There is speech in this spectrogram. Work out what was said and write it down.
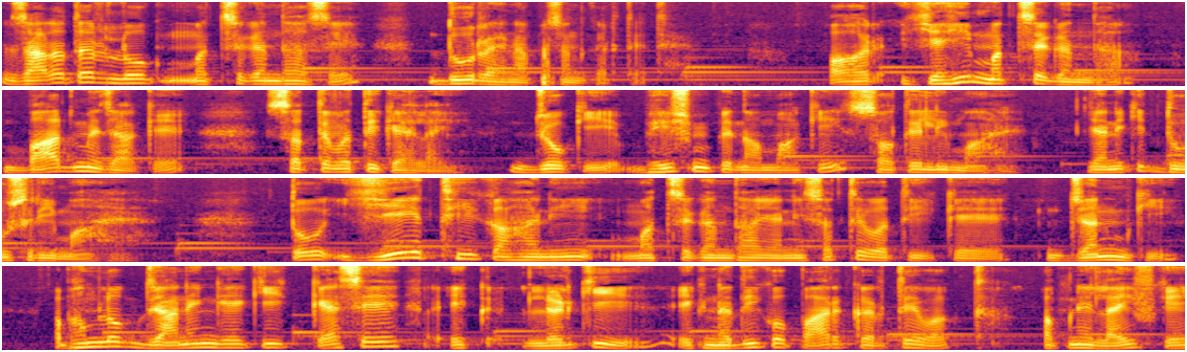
ज़्यादातर लोग मत्स्यगंधा से दूर रहना पसंद करते थे। और यही मत्स्यगंधा बाद में जाके सत्यवती कहलाई, जो कि भीष्म पितामह की सौतेली माँ है, यानी कि दूसरी माँ है। तो ये थी कहानी मत्स्यगंधा यानी सत्यवती के जन्म की। अब हम लोग जानेंगे कि कैसे एक लड़की एक नदी को पार करते वक्त अपने लाइफ के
